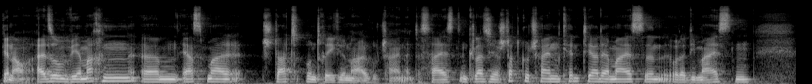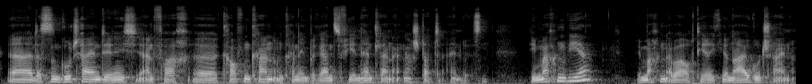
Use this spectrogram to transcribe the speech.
Genau, also wir machen ähm, erstmal Stadt- und Regionalgutscheine. Das heißt, ein klassischer Stadtgutschein kennt ja der meiste oder die meisten. Äh, das ist ein Gutschein, den ich einfach äh, kaufen kann und kann ihn bei ganz vielen Händlern einer Stadt einlösen. Die machen wir. Wir machen aber auch die Regionalgutscheine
